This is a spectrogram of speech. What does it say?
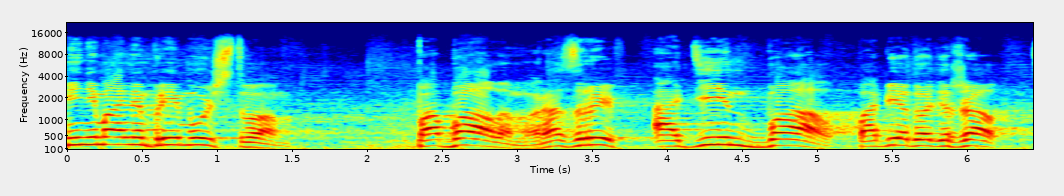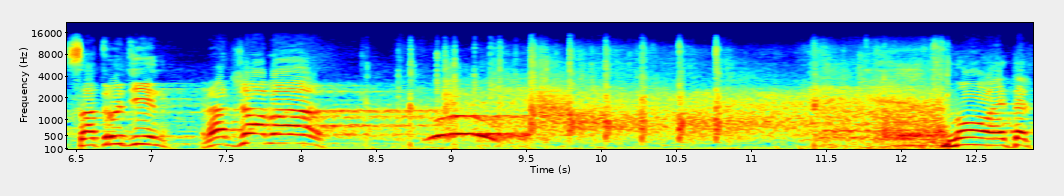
Минимальным преимуществом. По баллам. Разрыв 1 балл. Победу одержал Сатрудин Раджабов. Но эта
